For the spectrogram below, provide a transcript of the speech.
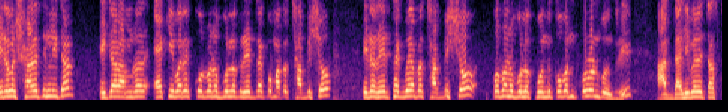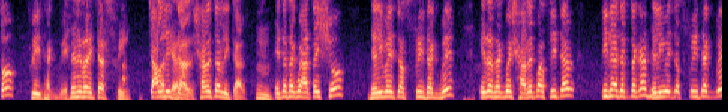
এটা হলো সাড়ে তিন লিটার। এটার আমরা একেবারে কোরবান উপলক্ষে রেট রাখব মাত্র ছাব্বিশশো। এটা রেট থাকবে আপনার ছাব্বিশশো কোরবান উপলক্ষ পর্যন্ত কোরবান কোরবান পর্যন্ত আর ডেলিভারি চার্জটাও ফ্রি থাকবে। ডেলিভারি চার্জ ফ্রি চার আচ্ছা। লিটার সাড়ে চার লিটার। এটা থাকবে আঠাইশশো। ডেলিভারি চার্জ ফ্রি থাকবে। এটা থাকবে সাড়ে পাঁচ লিটার তিন হাজার টাকা ডেলিভারি চার্জ ফ্রি থাকবে।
